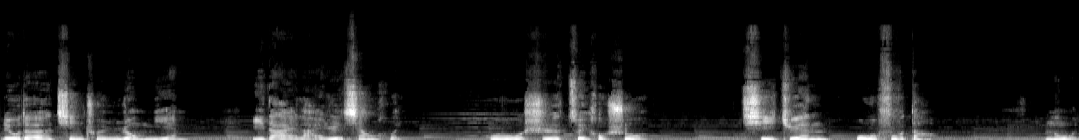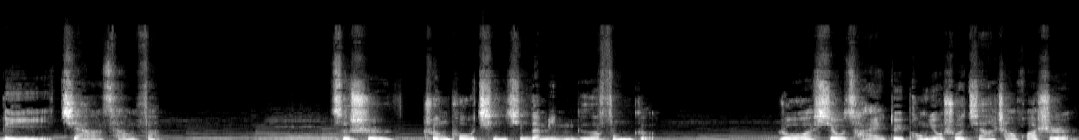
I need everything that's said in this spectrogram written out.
留得青春容颜，以待来日相会。古诗最后说：“弃捐勿复道，努力加餐饭。”此诗淳朴清新的民歌风格。若秀才对朋友说家常话是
